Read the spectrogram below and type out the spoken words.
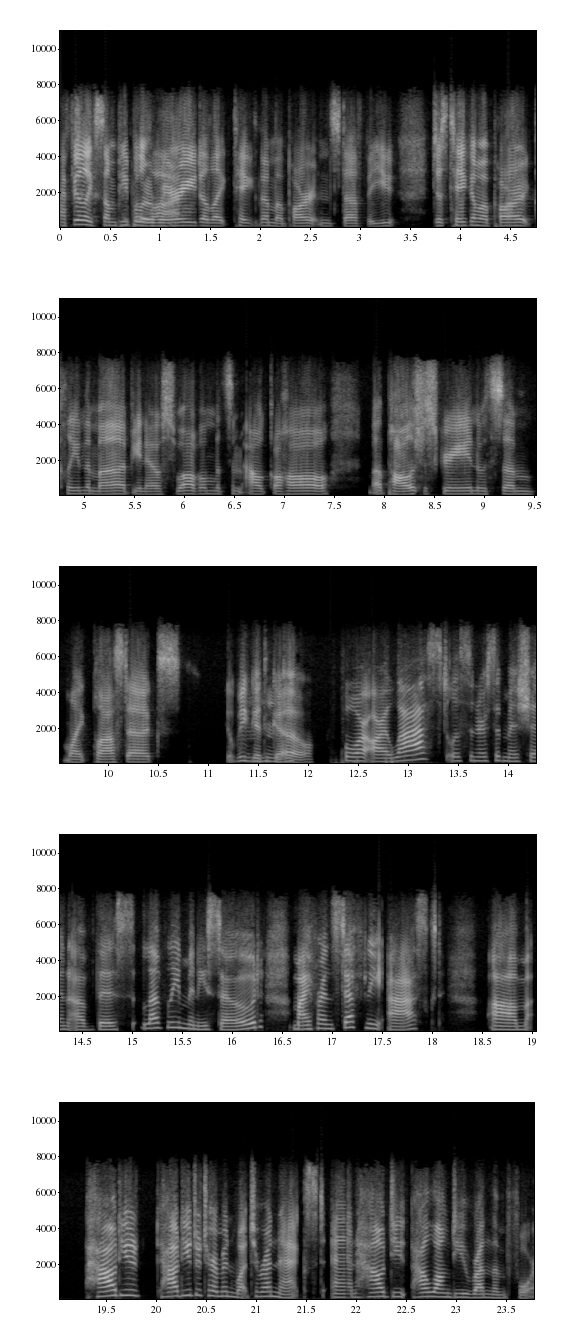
I feel like some people are wary to like take them apart and stuff, but you just take them apart, clean them up, you know, swab them with some alcohol, uh, polish the screen with some like plastics. You'll be good mm-hmm. to go for our last listener submission of this lovely minisode. My friend Stephanie asked, um, "How do you how do you determine what to run next, and how do you, how long do you run them for?"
